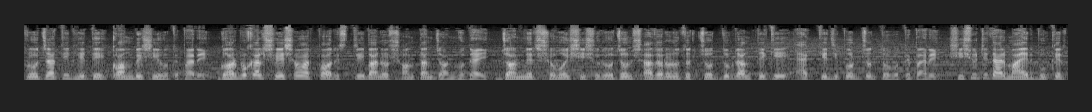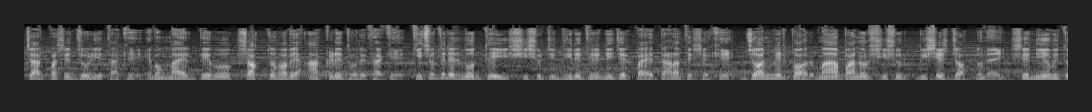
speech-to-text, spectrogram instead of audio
প্রজাতি ভেদে কম বেশি হতে পারে। গর্ভকাল শেষ হওয়ার পর স্ত্রী বানর সন্তান জন্ম দেয়। জন্মের সময় শিশুর ওজন সাধারণত চোদ্দ গ্রাম থেকে এক কেজি পর্যন্ত হতে পারে। শিশুটি তার মায়ের বুকের চারপাশে জড়িয়ে থাকে এবং মায়ের দেহ শক্তভাবে আঁকড়ে ধরে থাকে। কিছুদিনের মধ্যেই শিশুটি ধীরে ধীরে নিজের পায়ে দাঁড়াতে শেখে। জন্মের পর মা বানর শিশুর বিশেষ যত্ন নেয়। সে নিয়মিত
